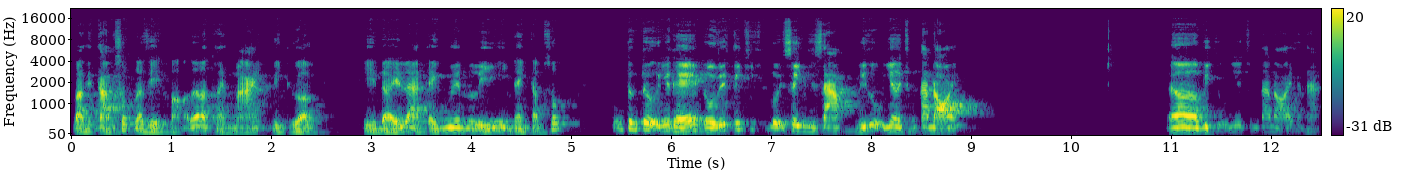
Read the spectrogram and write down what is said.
và cái cảm xúc là gì? Họ rất là thoải mái bình thường. Thì đấy là cái nguyên lý hình thành cảm xúc. Cũng tương tự như thế đối với kích thích nội sinh thì sao? Ví dụ như là chúng ta đói. Ờ, ví dụ như chúng ta đói chẳng hạn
